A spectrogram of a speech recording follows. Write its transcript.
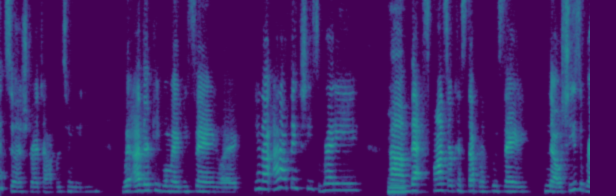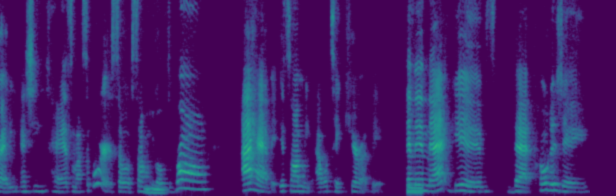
into a stretch opportunity where other people may be saying, like, you know, I don't think she's ready. Mm-hmm. Um, that sponsor can step up and say, no, she's ready and she has my support. So if something mm-hmm. goes wrong, I have it. It's on me. I will take care of it. And mm-hmm. then that gives that protege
